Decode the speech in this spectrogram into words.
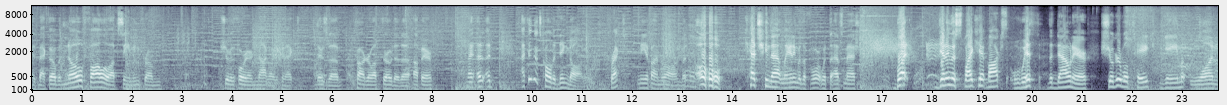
as back throw, but no follow-up seeming from Sugar the forward are not going to connect. There's the cargo up throw to the up air. I, I, I think that's called a ding-dong. Correct me if I'm wrong, but oh, catching that landing with the four with the F smash, but getting the spike hitbox with the down air. Sugar will take game one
